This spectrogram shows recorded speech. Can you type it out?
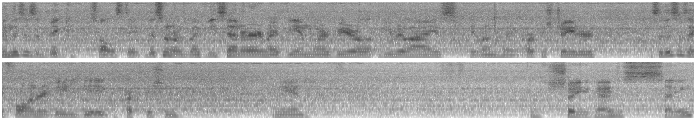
And this is a big solid state. This one runs my vCenter, my VMware vRealize, it runs my orchestrator. So this is a 480 gig partition. And I'll show you guys the settings.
